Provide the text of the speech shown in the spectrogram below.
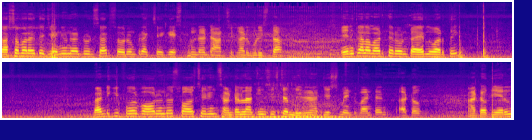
కస్టమర్ అయితే జెన్యున్ అంటుండు సార్ షోరూమ్ ట్రాక్ చెక్ వేసుకుంటా అంటే ఆర్సీ కార్డు కూడా ఇస్తా. వెనకాల పడితే రెండు టైర్లు పడతాయి. బండికి four power windows power steering centre locking system mirror adjustment button auto auto gear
